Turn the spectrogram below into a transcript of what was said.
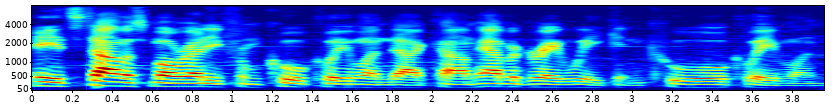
Hey, it's Thomas Mulready from CoolCleveland.com. Have a great week in Cool Cleveland.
